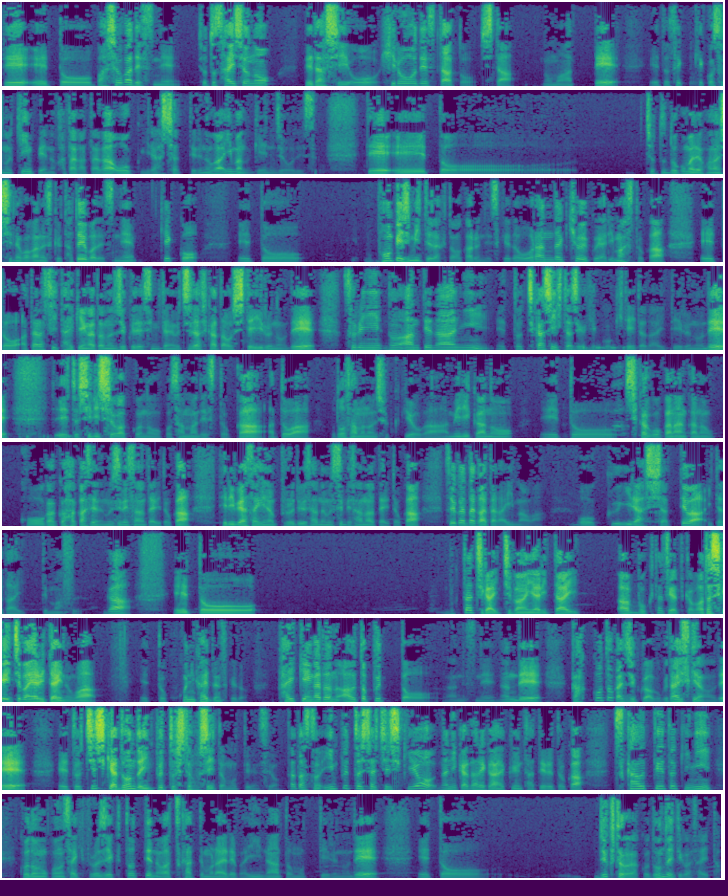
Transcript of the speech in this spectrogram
で、えっと、場所がですね、ちょっと最初の出だしを疲労でスタートしたのもあって、えーと、結構その近辺の方々が多くいらっしゃってるのが今の現状です。で、えっと、ちょっとどこまでお話ししていいのかわかんないですけど、例えばですね、結構、えっ、と、ホームページ見ていただくとわかるんですけど、オランダ教育をやりますとか、えっ、と、新しい体験型の塾ですみたいな打ち出し方をしているので、それに、のアンテナに、えっ、と、近しい人たちが結構来ていただいているので、えっ、と、私立小学校のお子様ですとか、あとは、お父様の職業がアメリカの、えっ、と、シカゴかなんかの工学博士の娘さんだったりとか、テレビ朝日のプロデューサーの娘さんだったりとか、そういう方々が今は多くいらっしゃってはいただいてますが、えっ、と、僕たちが一番やりたい、あ、僕たちがっていうか私が一番やりたいのは、えっと、ここに書いてあるんですけど、体験型のアウトプットなんですね。なんで、学校とか塾は僕大好きなので、えっと、知識はどんどんインプットしてほしいと思ってるんですよ。ただそのインプットした知識を何か誰かの役に立てるとか、使うっていう時に、子供この先プロジェクトっていうのは使ってもらえればいいなと思っているので、えっと、塾とか学校どんどん行ってくださいと。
